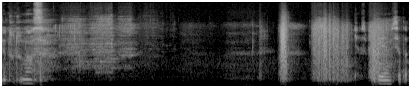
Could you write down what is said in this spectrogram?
Робиться тут у нас. Зараз подивимося так.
